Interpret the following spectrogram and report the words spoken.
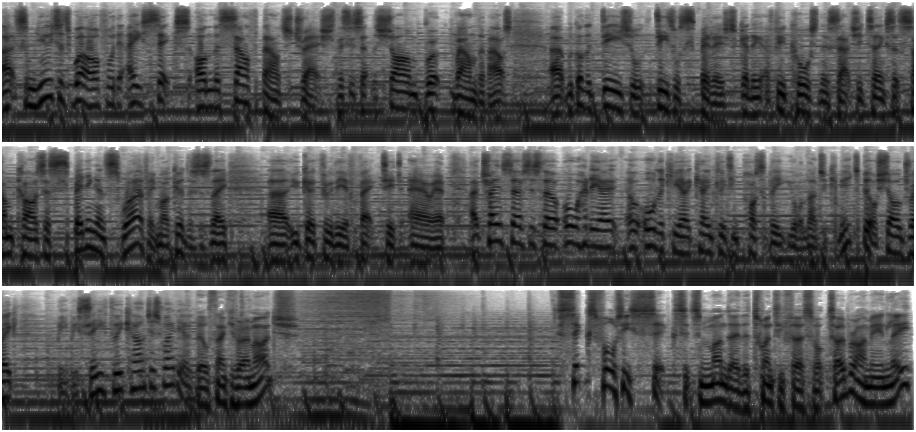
Uh, some news as well for the A6 on the southbound stretch. This is at the Sharnbrook roundabout. Uh, we've got the diesel diesel spillage. Getting a few calls on this actually, telling us that some cars are spinning and swerving. My goodness, as they uh, you go through the affected area. Uh, train services though all heading out, all the key okay, including possibly your London commute. Bill Sheldrake, BBC Three Counties Radio. Bill, thank you very much. 6.46, it's Monday the 21st of October. I'm Iain Lee.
